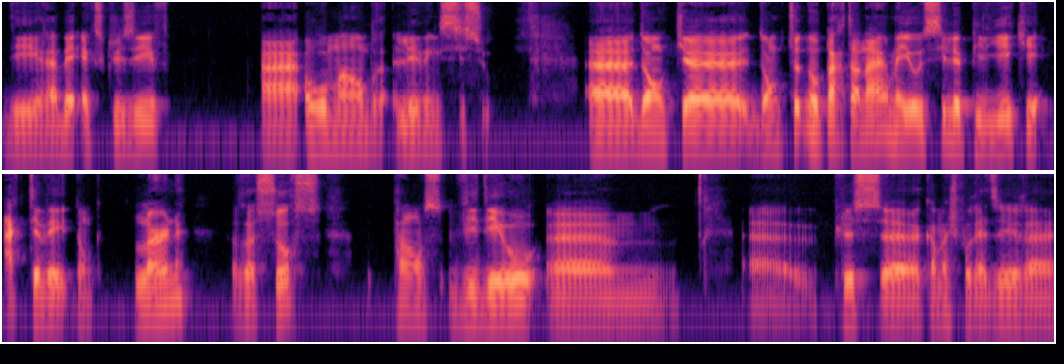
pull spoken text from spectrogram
des rabais exclusifs aux membres Living Sissou. Euh, donc, euh, donc, tous nos partenaires, mais il y a aussi le pilier qui est Activate. Donc, Learn, ressources, pense vidéo, plus, comment je pourrais dire,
